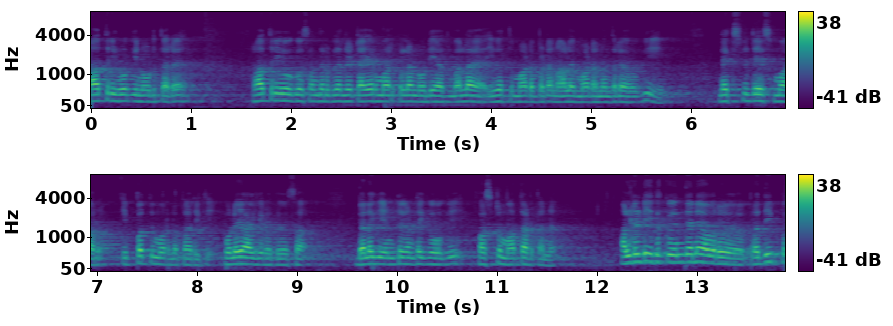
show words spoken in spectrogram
ರಾತ್ರಿ ಹೋಗಿ ನೋಡ್ತಾರೆ. ರಾತ್ರಿ ಹೋಗೋ ಸಂದರ್ಭದಲ್ಲಿ ಟೈರ್ ಮಾರ್ಕೆಲ್ಲ ನೋಡಿ ಆದಮೇಲೆ ಇವತ್ತು ಮಾಡಬೇಡ, ನಾಳೆ ಮಾಡೋಣ ಅಂದರೆ ಹೋಗಿ ನೆಕ್ಸ್ಟ್ ಡೇ ಸುಮಾರು ಇಪ್ಪತ್ತ್ಮೂರನೇ ತಾರೀಕು ಕೊಲೆ ಆಗಿರೋ ದಿವಸ ಬೆಳಗ್ಗೆ ಎಂಟು ಗಂಟೆಗೆ ಹೋಗಿ ಫಸ್ಟ್ ಮಾತಾಡ್ತಾನೆ. ಆಲ್ರೆಡಿ ಇದಕ್ಕೂ ಹಿಂದೆನೇ ಅವರು ಪ್ರದೀಪ್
